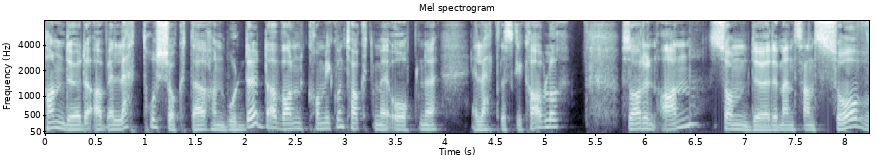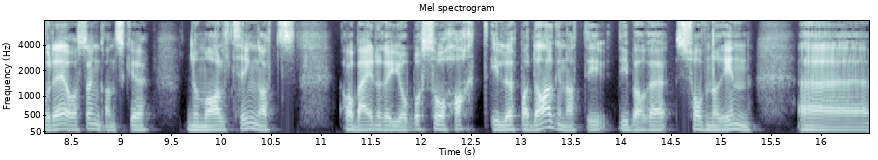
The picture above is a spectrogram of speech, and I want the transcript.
han døde av elektrosjokk der han bodde, da vann kom i kontakt med åpne elektriske kabler. Så har du en and som døde mens han sov, og det er også en ganske normal ting at arbeidere jobber så hardt i løpet av dagen at de, de bare sovner inn eh,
